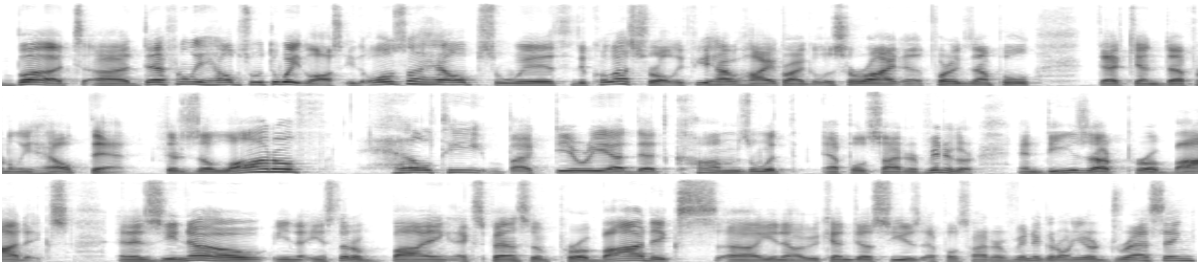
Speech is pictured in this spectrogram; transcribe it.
But uh, definitely helps with the weight loss. It also helps with the cholesterol. If you have high triglyceride, uh, for example, that can definitely help that. There's a lot of healthy bacteria that comes with apple cider vinegar. And these are probiotics. And as you know you know instead of buying expensive probiotics uh, you know you can just use apple cider vinegar on your dressing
